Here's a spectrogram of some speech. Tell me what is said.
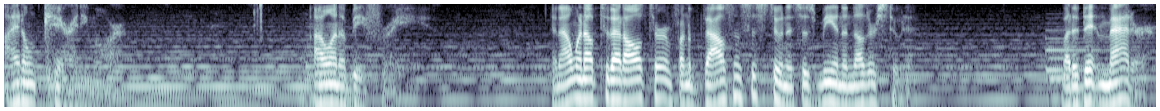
I don't care anymore. I want to be free. And I went up to that altar in front of thousands of students, just me and another student. But it didn't matter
